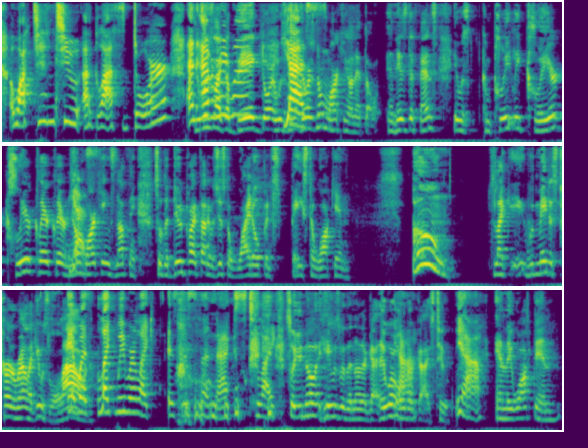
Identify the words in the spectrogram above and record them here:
walked into a glass door and It was like a big door. It was yes. there was no marking on it though. In his defense, it was completely clear, clear, clear, clear. No Yes. markings, nothing. So the dude probably thought it was just a wide open space to walk in. Boom! Like it made us turn around. Like it was loud. It was like we were like, is this the next like? so you know he was with another guy. They were Yeah. older guys too. Yeah. And they walked in,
